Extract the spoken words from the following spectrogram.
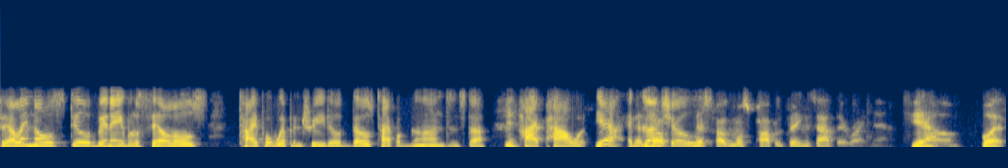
selling those? Still been able to sell those type of weaponry, those, those type of guns and stuff? Yeah. High-powered, yeah, at That's gun probably, shows. That's probably the most popular thing that's out there right now. Yeah. Um, what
